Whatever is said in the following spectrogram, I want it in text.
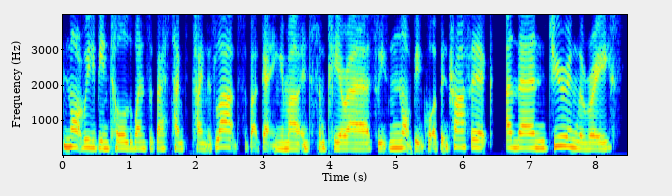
not really being told when's the best time to time his laps, about getting him out into some clear air so he's not being caught up in traffic. And then during the race,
